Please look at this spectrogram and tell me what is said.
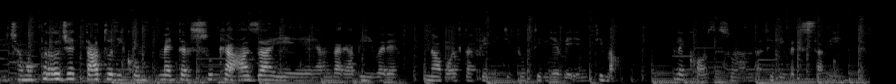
diciamo, progettato di com- mettere su casa e andare a vivere una volta finiti tutti gli eventi, ma le cose sono andate diversamente.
